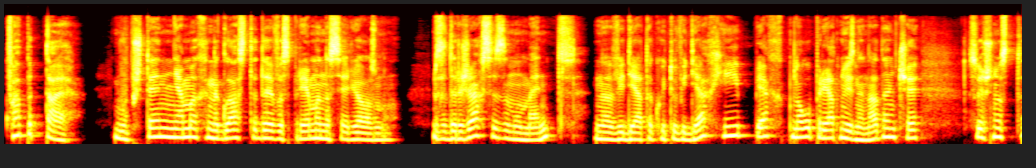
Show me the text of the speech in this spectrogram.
Каква път тая? Въобще нямах нагласата да я възприема на сериозно. Задържах се за момент на видеята, които видях и бях много приятно изненадан, че Всъщност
